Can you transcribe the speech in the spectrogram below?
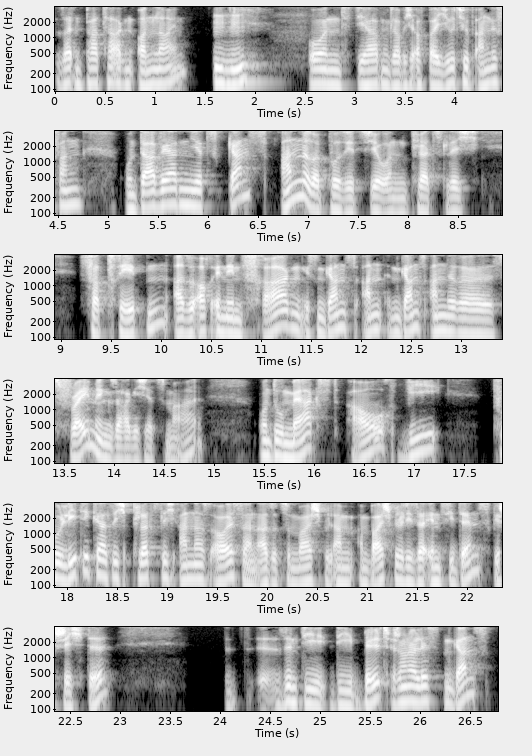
seit ein paar Tagen online. Mhm. Und die haben, glaube ich, auch bei YouTube angefangen. Und da werden jetzt ganz andere Positionen plötzlich vertreten. Also auch in den Fragen ist ein ganz, an, ein ganz anderes Framing, sage ich jetzt mal. Und du merkst auch, wie Politiker sich plötzlich anders äußern. Also zum Beispiel am, am Beispiel dieser Inzidenzgeschichte sind die, die Bildjournalisten ganz,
